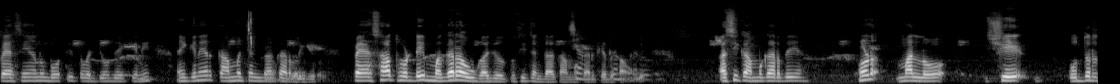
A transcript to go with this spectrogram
ਪੈਸਿਆਂ ਨੂੰ ਬਹੁਤੀ ਤਵੱਜੋ ਦੇ ਕੇ ਨਹੀਂ ਅਸੀਂ ਕਹਿੰਦੇ ਯਾਰ ਕੰਮ ਚੰਗਾ ਕਰ ਲਈਏ। ਪੈਸਾ ਤੁਹਾਡੇ ਮਗਰ ਆਊਗਾ ਜਦੋਂ ਤੁਸੀਂ ਚੰਗਾ ਕੰਮ ਕਰਕੇ ਦਿਖਾਓਗੇ। ਅਸੀਂ ਕੰਮ ਕਰਦੇ ਆ ਹੁਣ ਮੰਨ ਲਓ ਛੇ ਉਧਰ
